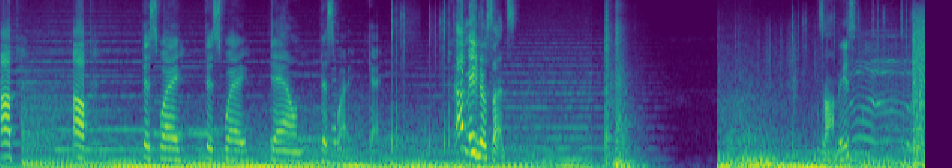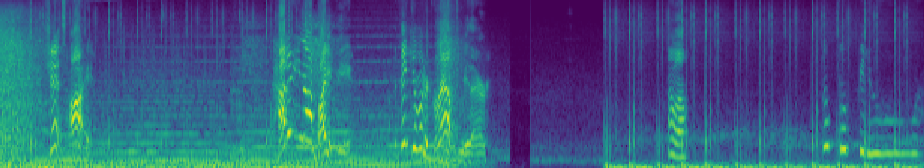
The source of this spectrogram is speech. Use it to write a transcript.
up, up, this way, this way, down, this way. Okay. That made no sense. Zombies. Shit, hi. How did he not bite me? I think he would have grabbed me there. Oh well. Boop boopy doo.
